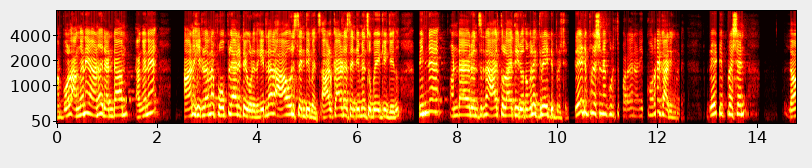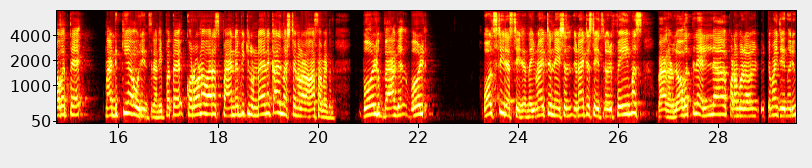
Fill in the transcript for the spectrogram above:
അപ്പോൾ അങ്ങനെയാണ് രണ്ടാം അങ്ങനെ ആണ് ഹിറ്റ്ലറിനെ പോപ്പുലാരിറ്റി കൂടിയത്. ഹിറ്റ്ലർ ആ ഒരു സെന്റിമെന്റ്സ് ആൾക്കാരുടെ സെന്റിമെന്റ്സ് ഉപയോഗിക്കുകയും ചെയ്തു. പിന്നെ ഉണ്ടായ ഒരു ഇൻസിഡന്റ് ആയിരത്തി തൊള്ളായിരത്തി ഇരുപത്തി ഒമ്പതിലെ ഗ്രേറ്റ് ഡിപ്രഷൻ ഗ്രേറ്റ് ഡിപ്രഷനെ കുറിച്ച് പറയാനാണെങ്കിൽ കുറെ കാര്യങ്ങളുണ്ട്. ഗ്രേറ്റ് ഡിപ്രഷൻ ലോകത്തെ നടുക്കിയ ഒരു ഇൻസിഡന്റ് ഇപ്പോഴത്തെ കൊറോണ വൈറസ് പാൻഡമിക്കിൽ ഉണ്ടായതിനേക്കാളും നഷ്ടങ്ങളാണ് ആ സമയത്ത്. World bank world wall street estate എന്ന യുണൈറ്റഡ് നേഷൻ യുണൈറ്റഡ് സ്റ്റേറ്റ്സിലെ ഒരു ഫേമസ് ബാങ്കാണ് ലോകത്തിലെ എല്ലാ പടം ഡിറ്റർമൈൻ ചെയ്യുന്ന ഒരു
